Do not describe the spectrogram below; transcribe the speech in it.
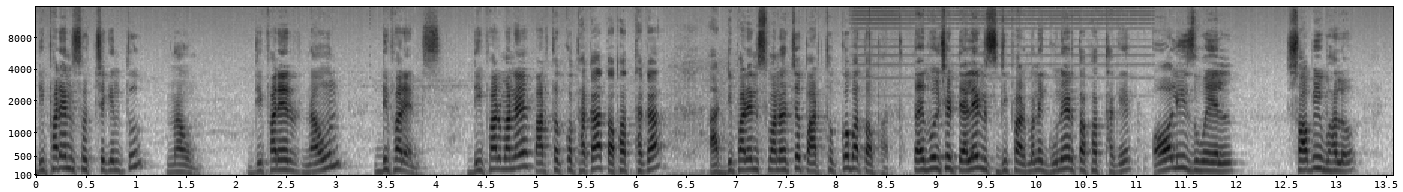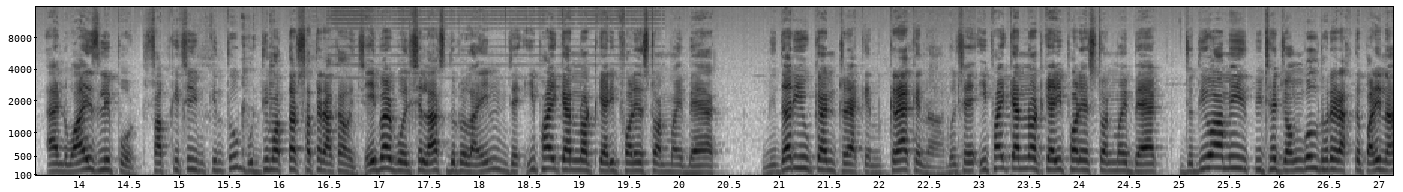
ডিফারেন্স হচ্ছে কিন্তু নাউন ডিফারের নাউন ডিফারেন্স ডিফার মানে পার্থক্য থাকা তফাত থাকা। আর ডিফারেন্স মানে হচ্ছে পার্থক্য বা তফাৎ। তাই বলছে ট্যালেন্টস ডিফার মানে গুণের তফাৎ থাকে। অল ইজ ওয়েল সবই ভালো। অ্যান্ড ওয়াইজলি পোর্ট সব কিছুই কিন্তু বুদ্ধিমত্তার সাথে রাখা হয়েছে। এবার বলছে লাস্ট দুটো লাইন যে if I can not carry forest on my back neither you can track an crack an আর বলছে if I can not carry forest on my back যদিও আমি পিঠে জঙ্গল ধরে রাখতে পারি না,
